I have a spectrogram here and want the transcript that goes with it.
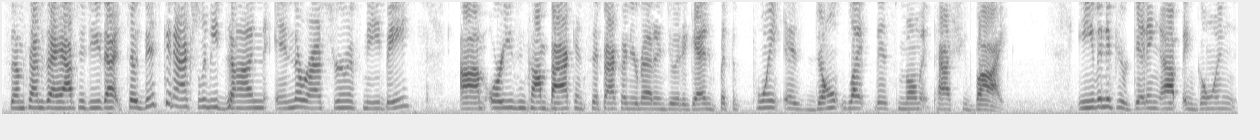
Sometimes I have to do that. So this can actually be done in the restroom if need be. Um, or you can come back and sit back on your bed and do it again. But the point is, don't let this moment pass you by. Even if you're getting up and going,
